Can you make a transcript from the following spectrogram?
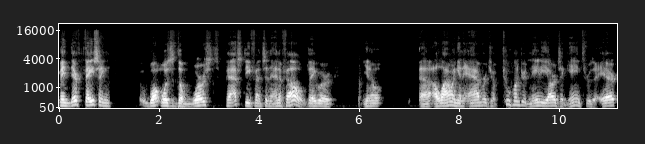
I mean, they're facing what was the worst pass defense in the NFL. They were, you know, uh, allowing an average of 280 yards a game through the air.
